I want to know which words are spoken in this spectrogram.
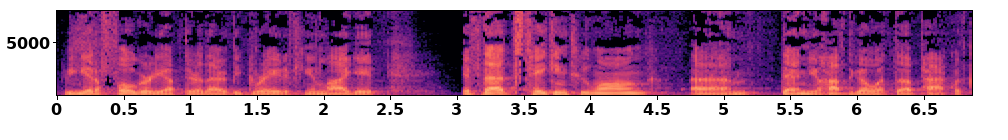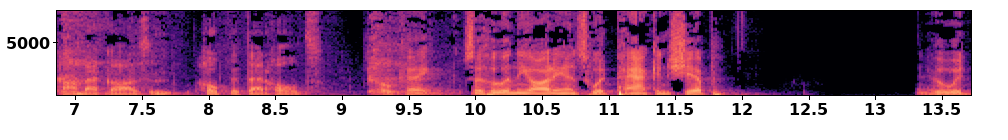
If you can get a Fogarty up there, that would be great if you can ligate. If that's taking too long, um, then you'll have to go with the pack with combat gauze and hope that that holds. Okay, so who in the audience would pack and ship, and who would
